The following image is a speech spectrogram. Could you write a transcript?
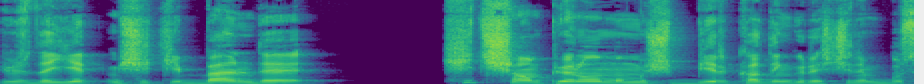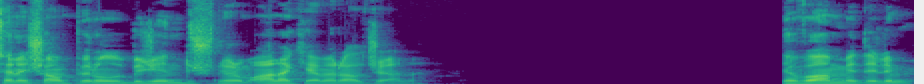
%72 ben de hiç şampiyon olmamış bir kadın güreşçinin bu sene şampiyon olabileceğini düşünüyorum. Ana kemer alacağını. Devam edelim.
